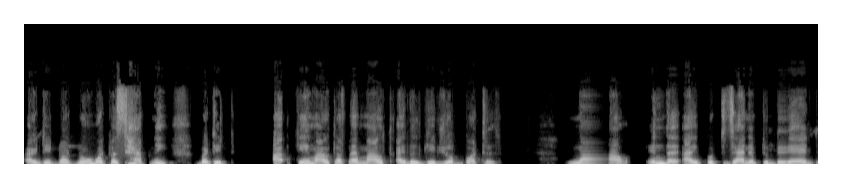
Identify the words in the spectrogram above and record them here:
I did not know what was happening, but it uh, came out of my mouth. I will give you a bottle. Now, in the I put Zainab to bed.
